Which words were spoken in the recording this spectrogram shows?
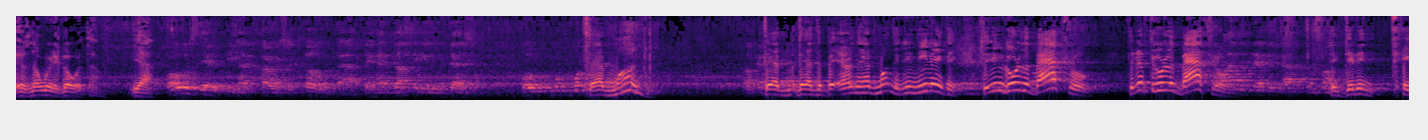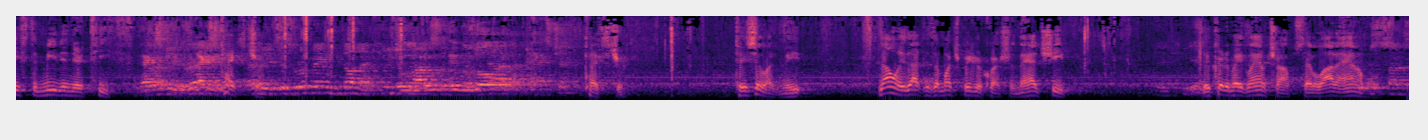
There's nowhere to go with them." Yeah. What was there to be had courage at all about? They had nothing in the desert. What, what, what, They had mud. Okay. They had, they had the bear and they had money. They didn't need anything. They didn't go to the bathroom. They didn't have to go to the bathroom. They didn't taste the meat in their teeth. Texture. Texture. Because we're being done at huge It was, it was, of it was all texture. Texture. Tasted like meat. Not only that, there's a much bigger question. They had sheep. They could have made lamb chops. They had a lot of animals. So,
